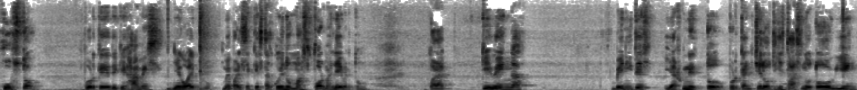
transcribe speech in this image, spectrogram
justo porque desde que James llegó al club me parece que está cogiendo más forma el Everton. Para que venga Benítez y arruine todo. Porque Ancelotti estaba haciendo todo bien.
